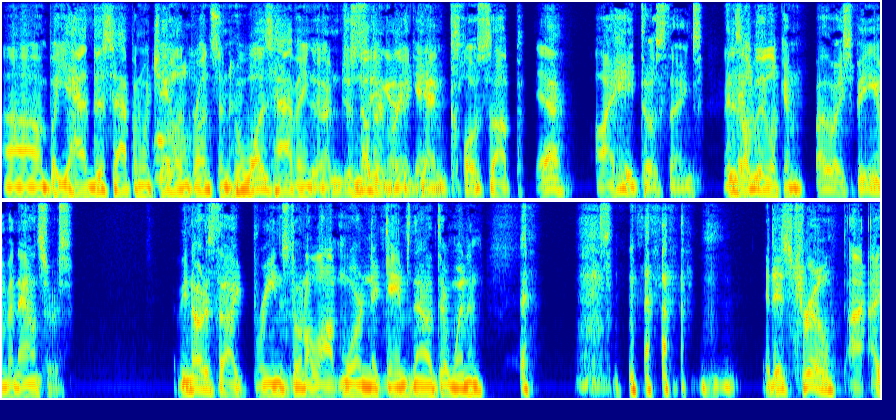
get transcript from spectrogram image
Um, but you had this happen with Jalen Brunson, who was having a- I'm just another seeing it great again game. close up. Yeah, I hate those things. it is ugly looking. By the way, speaking of announcers, have you noticed that like Breen's doing a lot more Knick games now that they're winning? It is true. I, I,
